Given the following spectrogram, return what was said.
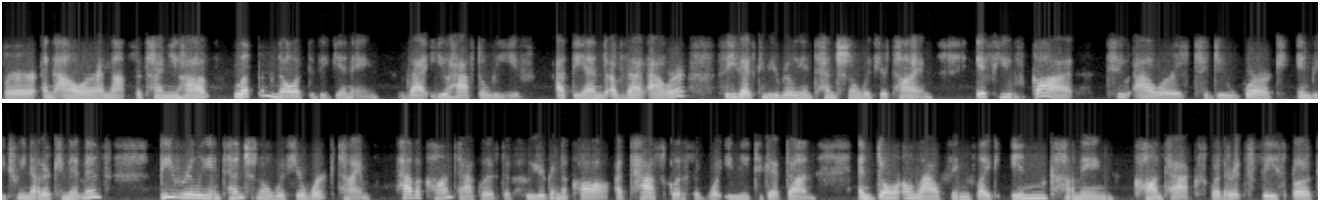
for an hour and that's the time you have, let them know at the beginning that you have to leave at the end of that hour so you guys can be really intentional with your time. If you've got two hours to do work in between other commitments, be really intentional with your work time. Have a contact list of who you're going to call, a task list of what you need to get done. And don't allow things like incoming contacts, whether it's Facebook,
